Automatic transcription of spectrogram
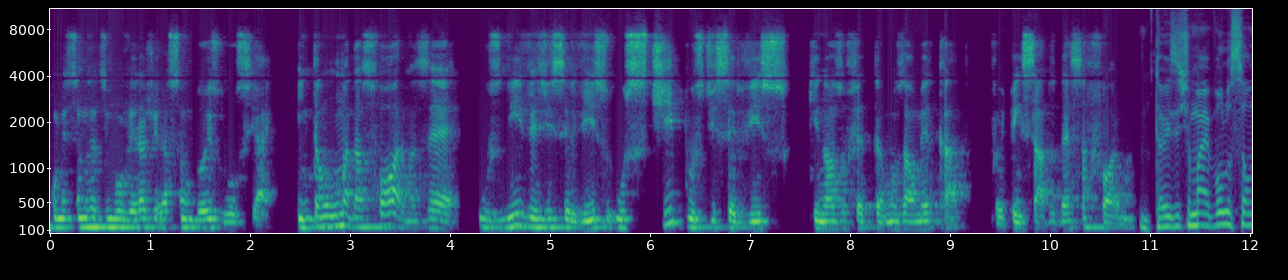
começamos a desenvolver a geração 2 do OCI. Então, uma das formas é os níveis de serviço, os tipos de serviço que nós ofertamos ao mercado. Foi pensado dessa forma. Então existe uma evolução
